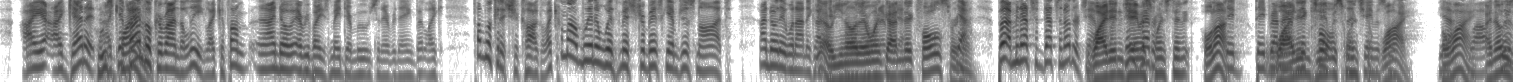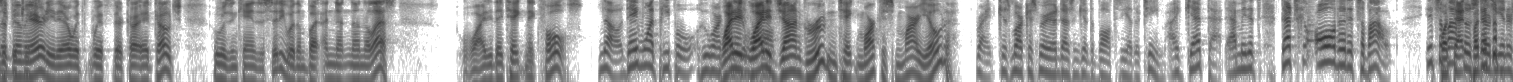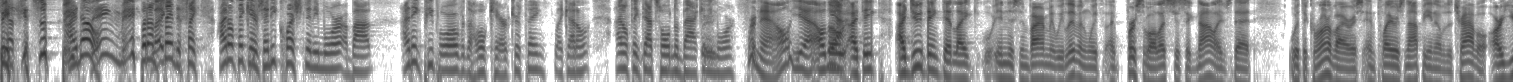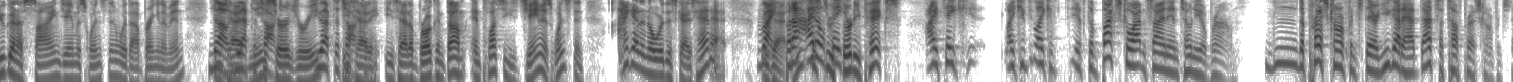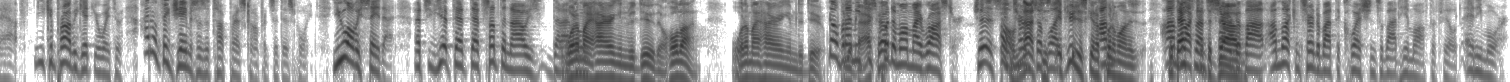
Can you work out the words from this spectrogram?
I I get it. Who's I get, playing but I look around the league. Like if I'm, and I know everybody's made their moves and everything, but like if I'm looking at Chicago, like I'm not winning with Mitch Trubisky. I'm just not. I know they went out and got. Yeah, Nick you know Foles they went got yeah. Nick Foles for yeah. him. But I mean that's that's another example. Why didn't they'd Jameis rather, Winston? Hold on. They'd, they'd rather why have Nick Jameis Foles than Winston? Jameis why? Winston. But Yeah, why? well, I know there's a familiarity there with with their head coach who was in Kansas City with them, but uh, nonetheless, why did they take Nick Foles? No, they want people who aren't. Why did Why ball- did Jon Gruden take Marcus Mariota? Right, because Marcus Mariota doesn't give the ball to the other team. I get that. I mean, it, that's all that it's about. It's But about that- those thirty a big- interceptions. it's a big I know, thing, man. But I'm Like- saying it's like I don't think there's any question anymore about. I think people are over the whole character thing. Like I don't, I don't think that's holding them back anymore. For now, yeah. Although Yeah. I think I do think that like in this environment we live in, with uh, first of all, let's just acknowledge that with the coronavirus and players not being able to travel, are you going to sign Jameis Winston without bringing him in? No, he's you had have to knee talk to him. surgery. You have to talk He's to had he's had a broken thumb, and plus he's Jameis Winston. I got to know where this guy's head at. Right, at. but He I- I just don't threw think- thirty picks. I think like if like if if the Bucks go out and sign Antonio Brown, Mm, the press conference there you got to have that's a tough press conference to have. You can probably get your way through. I don't think Jameis is a tough press conference at this point. You always say that. That's that that's something I always that I What am I hiring him to do, though? Hold on. What am I hiring him to do? No, but Be I mean, just put him on my roster. Just in Oh, terms not of just- like, if you're just gonna put I'm- him on his- I'm that's not not the concerned job. About I'm not concerned about the questions about him off the field anymore.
